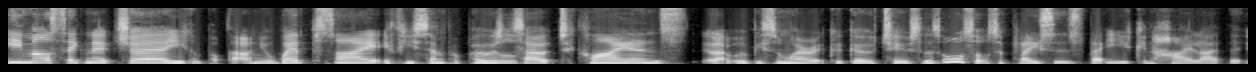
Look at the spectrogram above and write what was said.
email signature, you can pop that on your website. If you send proposals out to clients, that would be somewhere it could go to. So there's all sorts of places that you can highlight that,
